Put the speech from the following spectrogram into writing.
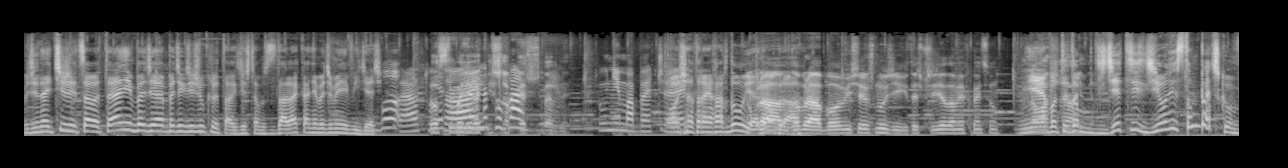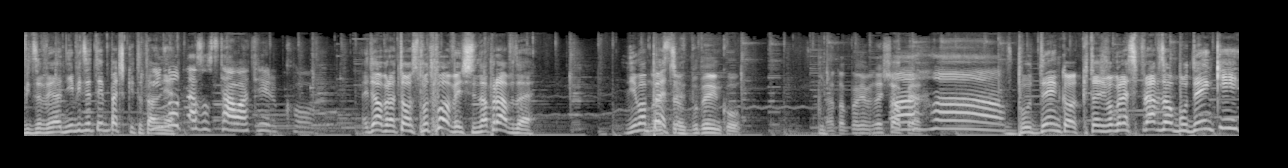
Będzie najciszej całe ten i będzie, będzie gdzieś ukryta, gdzieś tam z daleka, nie będziemy jej widzieć. Bo Dobra, ja to będzie na jakiś szok jest poważnie. pewny. Tu nie ma beczek. Tosia tryharduje, Dobra, dobra. dobra, bo mi się już nudzi. Ktoś przyjdzie do mnie w końcu? Nie, No bo ty to, właśnie. gdzie, ty, gdzie on jest z tą beczką, widzę, ja nie widzę tej beczki totalnie. Minuta została tylko. Ej, dobra, to podpowiedź, naprawdę. Nie ma No, jestem beczek. w budynku. No to pewnie w tej szopie. Aha. W budynku, ktoś w ogóle sprawdzał budynki?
